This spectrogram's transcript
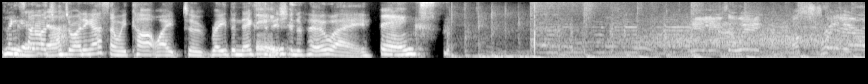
Thanks so much for joining us, and we can't wait to read the next Thanks. edition of Her Way. Thanks. He leads away. Australia are away.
